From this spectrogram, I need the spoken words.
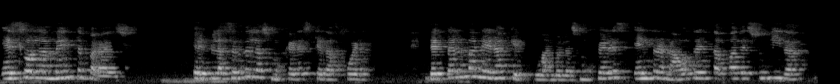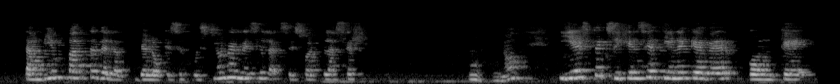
es solamente para eso. El placer de las mujeres queda fuera. De tal manera que cuando las mujeres entran a otra etapa de su vida, también parte de de lo que se cuestiona es el acceso al placer. ¿no? Y esta exigencia tiene que ver con que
